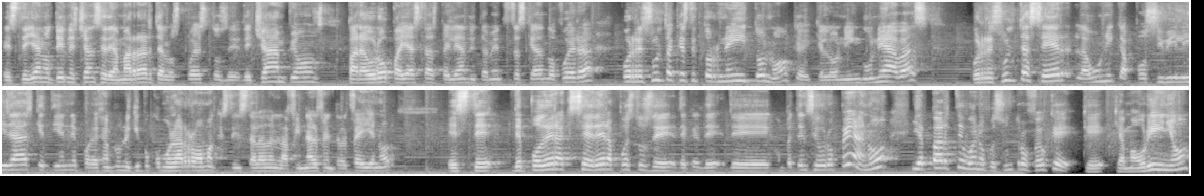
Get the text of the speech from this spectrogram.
este, ya no tienes chance de amarrarte a los puestos de, Champions, para Europa ya estás peleando y también te estás quedando fuera, pues resulta que este torneito, ¿no? Que, que lo ninguneabas, pues resulta ser la única posibilidad que tiene, por ejemplo, un equipo como la Roma, que está instalado en la final frente al Feyenoord, este, de poder acceder a puestos de, competencia europea, ¿no? Y aparte, bueno, pues un trofeo que, que, a Mauriño,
